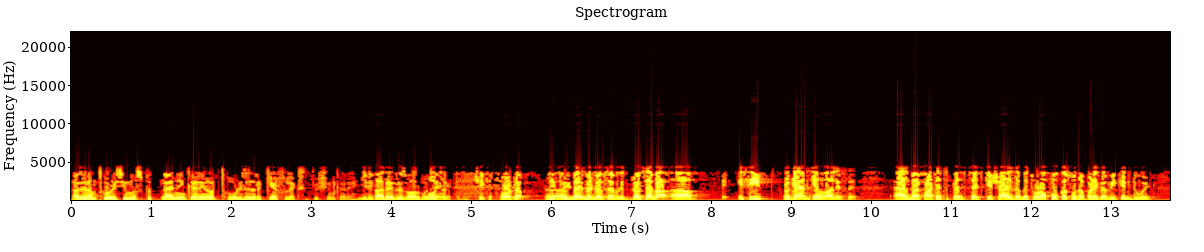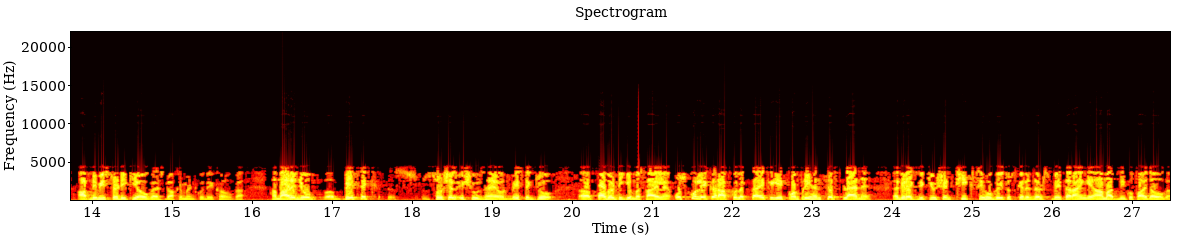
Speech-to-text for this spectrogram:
اگر ہم تھوڑی سی مثبت پلاننگ کریں اور تھوڑی سی ذرا کیئرفل ایکسیکیوشن کریں یہ سارے ریزالو ہو سکتے ہیں۔ ٹھیک ہے۔ اور ڈاک- جی، ڈاکٹر صاحب ڈاکٹر اسی پروگرام کے حوالے سے ایز مائی پارٹیسپینٹ سیٹ کہ شاید ہمیں تھوڑا فوکس ہونا پڑے گا وی کین ڈو اٹ آپ نے بھی اسٹڈی کیا ہوگا اس ڈاکیومنٹ کو دیکھا ہوگا ہمارے جو بیسک سوشل ایشوز ہیں اور بیسک جو پاورٹی کے مسائل ہیں اس کو لے کر آپ کو لگتا ہے کہ یہ کمپریہنسو پلان ہے اگر ایگزیکیوشن ٹھیک سے ہو گئی تو اس کے ریزلٹس بہتر آئیں گے عام آدمی کو فائدہ ہوگا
